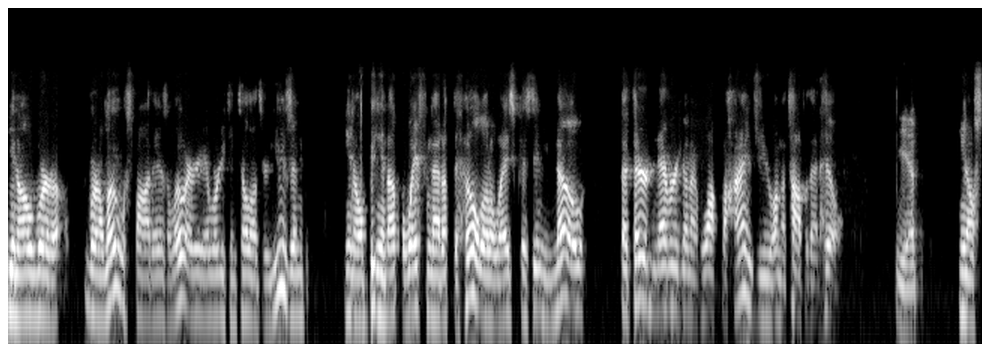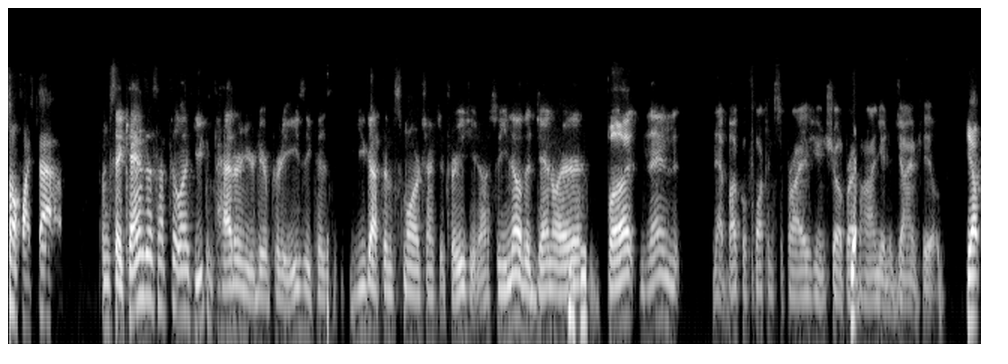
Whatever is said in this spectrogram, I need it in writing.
you know where where a low spot is, a low area where you can tell that they're using. You know, being up away from that up the hill a little ways because then you know that they're never going to walk behind you on the top of that hill. Yep. You know, stuff like that. I'm say Kansas. I feel like you can pattern your deer pretty easy because you got them smaller chunks of trees, you know. So you know the general area, Mm-hmm. but then that buck will fucking surprise you and show up right Yep. behind you in a giant field. Yep,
